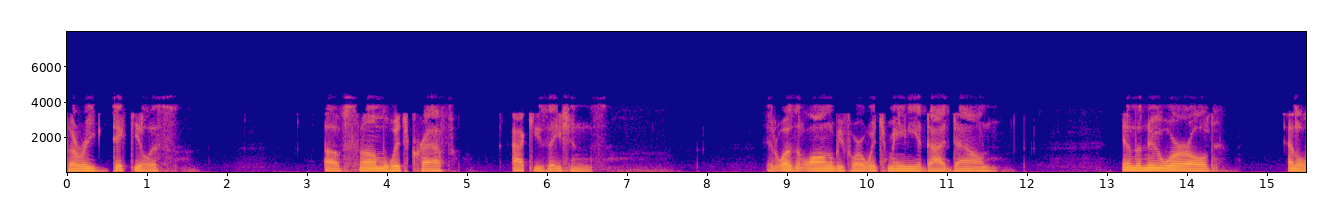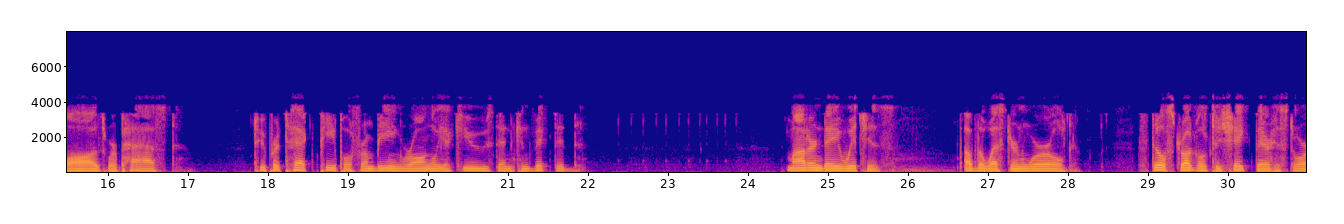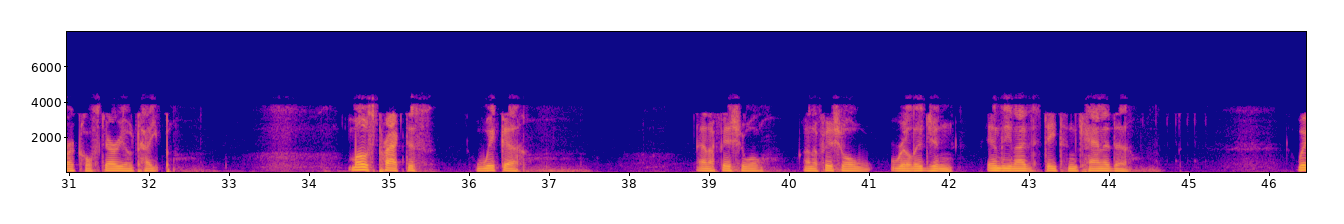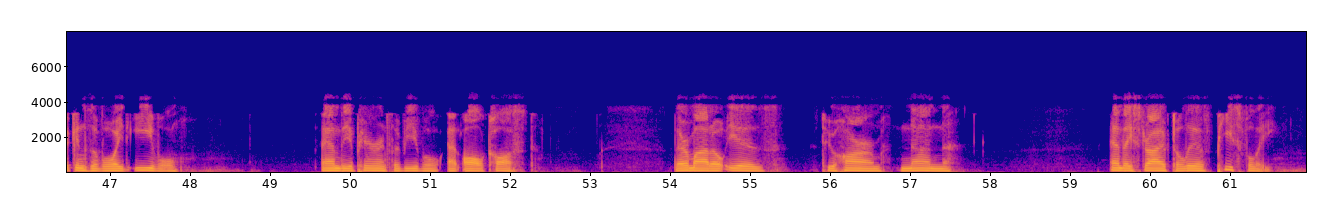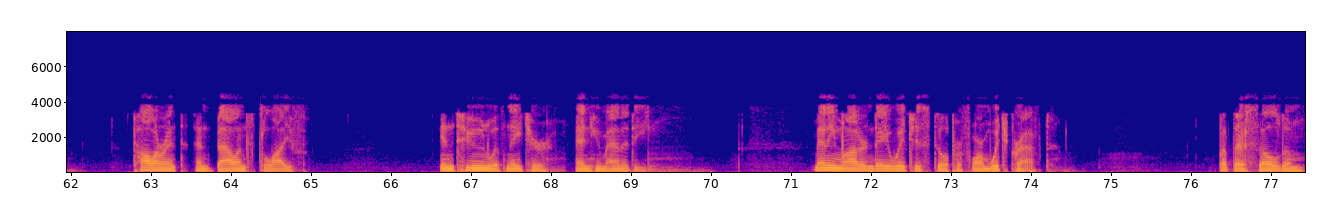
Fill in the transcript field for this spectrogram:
the ridiculous of some witchcraft accusations. It wasn't long before witch mania died down in the New World and laws were passed to protect people from being wrongly accused and convicted modern day witches of the Western world still struggle to shake their historical stereotype. Most practice Wicca, an official, an official religion in the United States and Canada. Wiccans avoid evil and the appearance of evil at all cost. Their motto is to harm none, and they strive to live peacefully, tolerant, and balanced life in tune with nature and humanity. Many modern day witches still perform witchcraft, but there's seldom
